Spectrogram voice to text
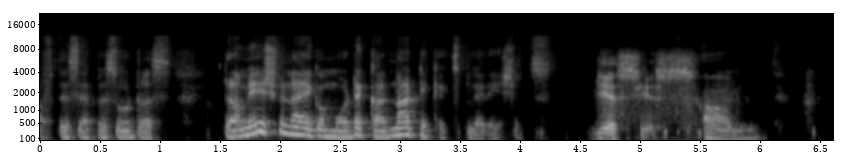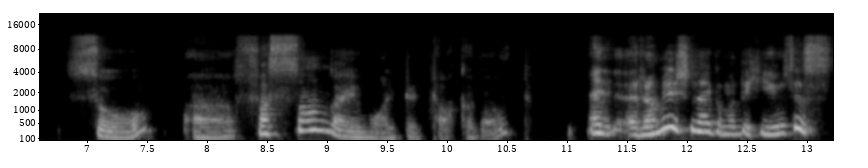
of this episode was Ramesh Vinayagamoda Carnatic explorations. Yes, yes. Um, so uh, first song I want to talk about, and Ramesh Nagamadi he uses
